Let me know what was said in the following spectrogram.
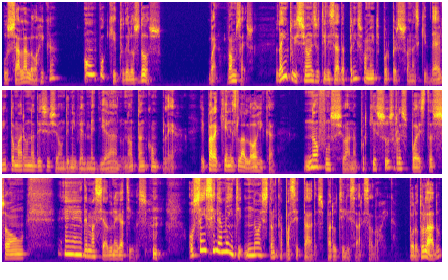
usar a lógica ou um pouquito de los dois. Bueno, vamos a isso. A intuição é utilizada principalmente por pessoas que devem tomar uma decisão de nível mediano, não tão complexa, e para quienes a lógica não funciona porque suas respostas são é, demasiado negativas. ou sencillamente não estão capacitadas para utilizar essa lógica. Por outro lado,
